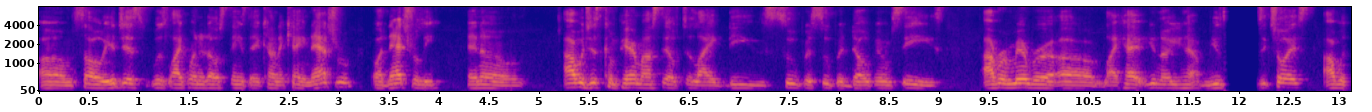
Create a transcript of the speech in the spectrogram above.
Um, so it just was like one of those things that kind of came natural or naturally. And um, I would just compare myself to like these super, super dope MCs. I remember um, like, hey, you know, you have music choice. I would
